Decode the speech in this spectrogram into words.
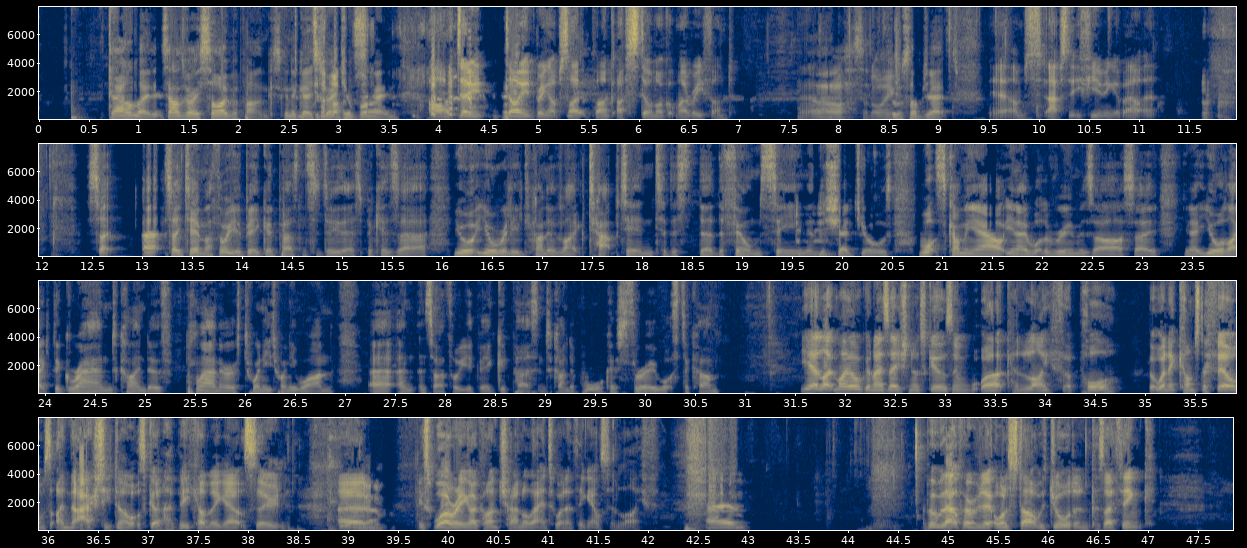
Download. It sounds very cyberpunk. It's going to go It straight to your brain. Oh, don't don't bring up Cyberpunk. I've still not got my refund. Uh, oh, that's annoying. cool subject. Yeah, I'm absolutely fuming about it. So, uh, so Tim, I thought you'd be a good person to do this because uh, you're you're really kind of like tapped into this the, the film scene and the schedules, what's coming out, you know, what the rumors are. So, you know, you're like the grand kind of planner of 2021, uh, and and so I thought you'd be a good person to kind of walk us through what's to come. Yeah, like my organisational skills in work and life are poor, but when it comes to films, I actually know what's going to be coming out soon. Um, Yeah. It's worrying I can't channel that into anything else in life. Um, but without further ado, I want to start with Jordan because I think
